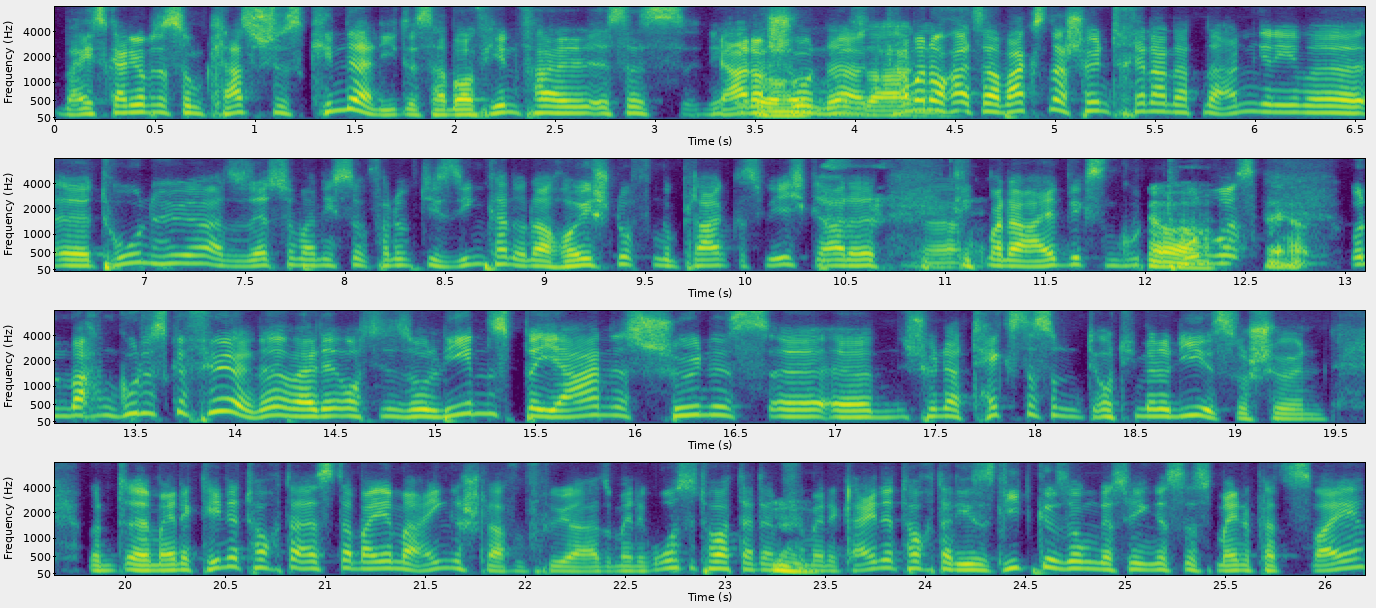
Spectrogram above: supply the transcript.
weiß gar nicht, ob das so ein klassisches Kinderlied ist, aber auf jeden Fall ist es, ja, doch Ja, schon. Ne? Kann man auch als Erwachsener schön trällern, hat eine angenehme äh, Tonhöhe. Also selbst wenn man nicht so vernünftig singen kann oder Heuschnupfen geplant ist wie ich gerade, Ja. kriegt man da halbwegs einen guten Ja, Ton raus und macht ein gutes Gefühl, ne? weil der auch so lebensbejahendes, schönes, äh, äh, schöner Text ist und auch die Melodie ist so schön. Und äh, meine kleine Tochter ist dabei immer eingeschlafen früher. Also meine große Tochter hat dann für Hm. meine kleine Tochter dieses Lied gesungen, deswegen ist es meine Platz zwei.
